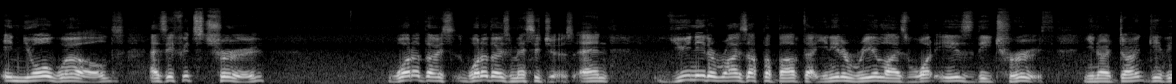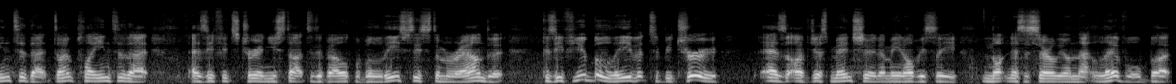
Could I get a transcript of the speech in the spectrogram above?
in your world as if it's true? What are those What are those messages? And you need to rise up above that. You need to realize what is the truth. You know, don't give into that. Don't play into that as if it's true and you start to develop a belief system around it. Because if you believe it to be true, as I've just mentioned, I mean, obviously not necessarily on that level, but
